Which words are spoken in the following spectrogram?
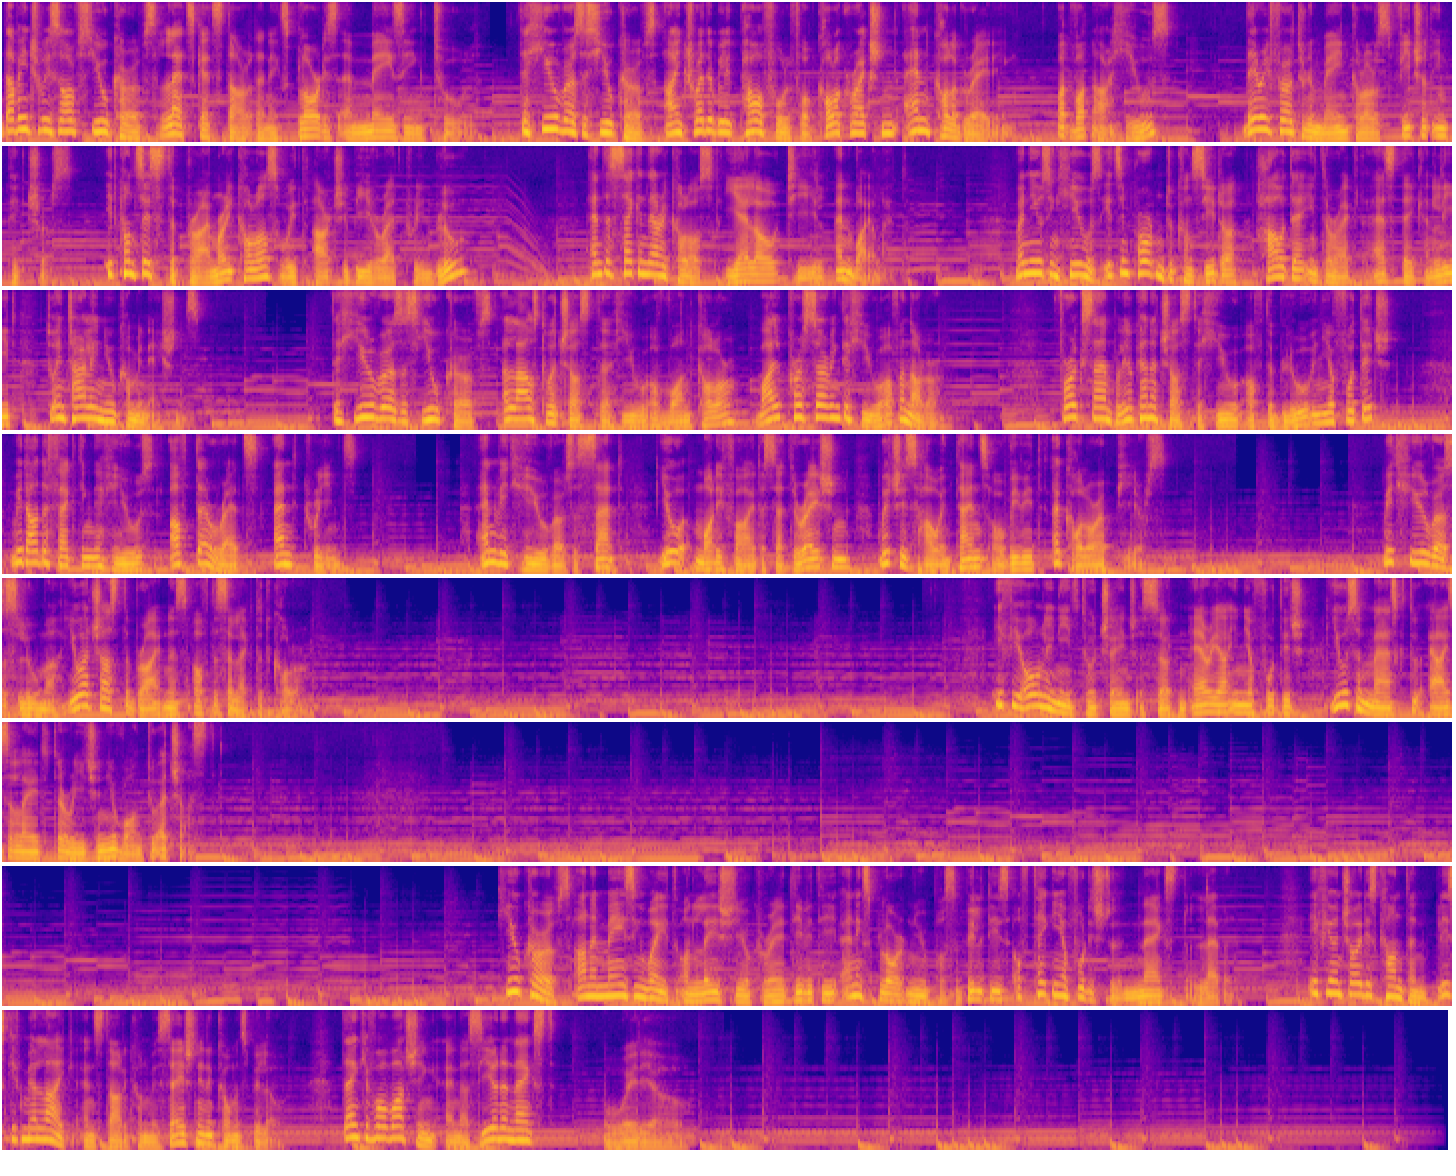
DaVinci Resolve Hue Curves, let's get started and explore this amazing tool. The hue versus hue curves are incredibly powerful for color correction and color grading. But what are hues? They refer to the main colors featured in pictures. It consists the primary colors with RGB red, green, blue and the secondary colors yellow, teal and violet. When using hues, it's important to consider how they interact as they can lead to entirely new combinations. The hue versus hue curves allows to adjust the hue of one color while preserving the hue of another. For example, you can adjust the hue of the blue in your footage without affecting the hues of the reds and greens. And with hue versus sat, you modify the saturation, which is how intense or vivid a color appears. With hue versus luma, you adjust the brightness of the selected color. If you only need to change a certain area in your footage, use a mask to isolate the region you want to adjust. Hue curves are an amazing way to unleash your creativity and explore new possibilities of taking your footage to the next level. If you enjoy this content, please give me a like and start a conversation in the comments below. Thank you for watching and I'll see you in the next video.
